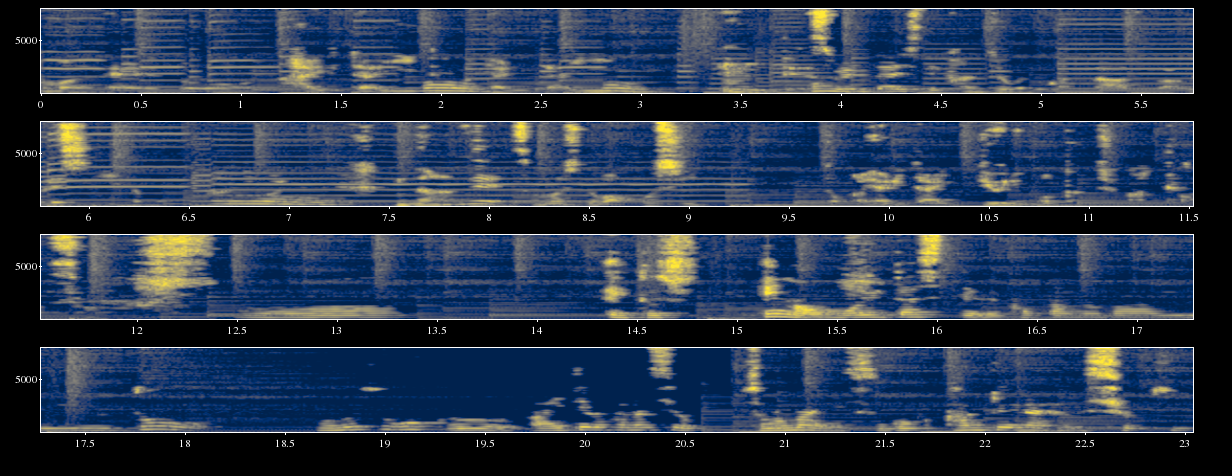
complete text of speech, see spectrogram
まあ、えっ、と、入りたいやりたい、うん。で、それに対して感情が良かったとか、嬉しいとか、うん。なぜその人は欲しいとかやりたいっていうふうに思ったんでしょうかってことですよ。えっと、今思い出してる方の場合で言うと、ものすごく相手の話を、その前にすごく関係ない話を聞い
